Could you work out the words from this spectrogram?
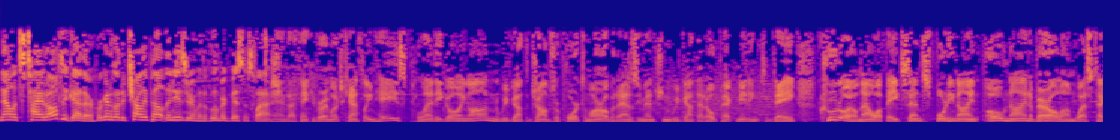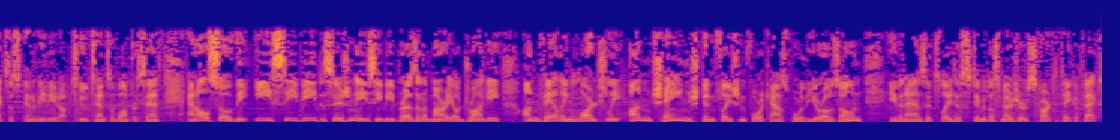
Now let's tie it all together. We're going to go to Charlie Pellet in the newsroom with a Bloomberg Business Flash. And I thank you very much, Kathleen Hays. Plenty going on. We've got the jobs report tomorrow, but as you mentioned, we've got that OPEC meeting today. Crude oil now up 8 cents, 49.09 a barrel on West Texas Intermediate up 2 tenths of 1%. And also the ECB decision, ECB President Mario Draghi unveiling largely unchanged inflation forecast for the Eurozone, even as its latest stimulus measures start to take effect.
